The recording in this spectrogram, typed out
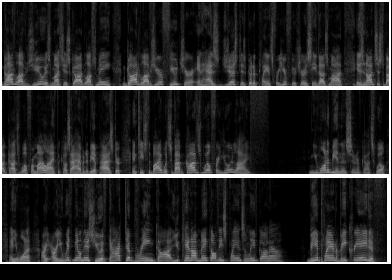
God loves you as much as God loves me. God loves your future and has just as good of plans for your future as He does mine. It is not just about God's will for my life because I happen to be a pastor and teach the Bible. It's about God's will for your life. And you want to be in the center of God's will. And you want to, are, are you with me on this? You have got to bring God. You cannot make all these plans and leave God out. Be a planner, be creative,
